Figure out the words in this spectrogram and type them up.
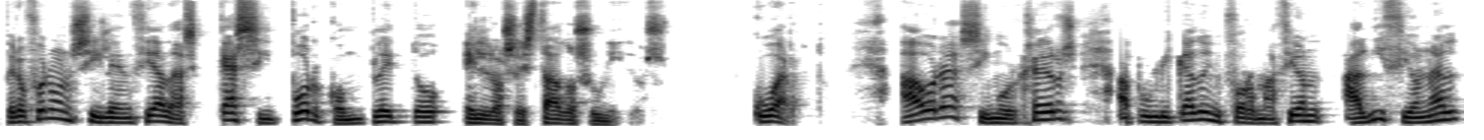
pero fueron silenciadas casi por completo en los Estados Unidos. Cuarto, ahora Seymour Hersh ha publicado información adicional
